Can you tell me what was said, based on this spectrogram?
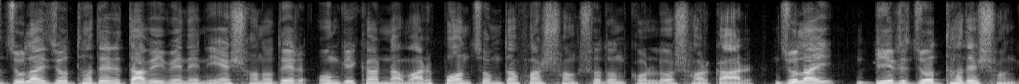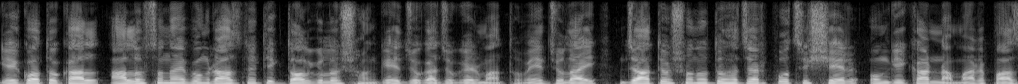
জুলাই যোদ্ধাদের দাবি মেনে নিয়ে সনদের অঙ্গীকারনামার পঞ্চম দফার সংশোধন করল সরকার। জুলাই বীর যোদ্ধাদের সঙ্গে গতকাল আলোচনা এবং রাজনৈতিক দলগুলোর সঙ্গে যোগাযোগের মাধ্যমে জুলাই জাতীয় সনদ দু হাজার পঁচিশের অঙ্গীকারনামার পাঁচ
